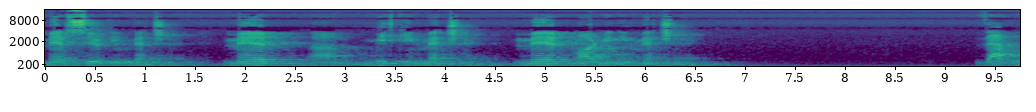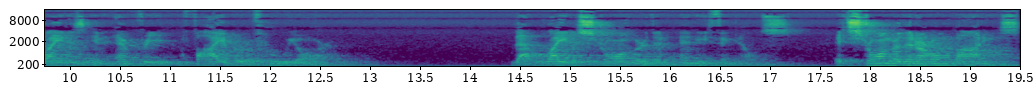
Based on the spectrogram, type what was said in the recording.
mer sirdin mechne, mer um, mitkin mer marminin mechne. That light is in every fiber of who we are. That light is stronger than anything else. It's stronger than our own bodies.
